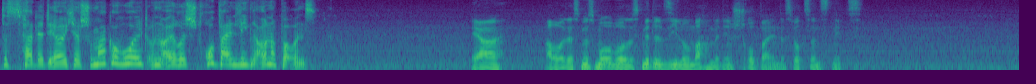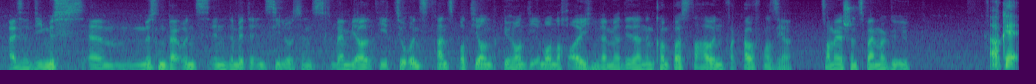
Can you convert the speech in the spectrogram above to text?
Das hattet ihr euch ja schon mal geholt und eure Strohballen liegen auch noch bei uns. Ja, aber das müssen wir über das Mittelsilo machen mit den Strohballen. Das wird sonst nichts. Also die müß, ähm, müssen bei uns in der Mitte ins Silo. Sonst, wenn wir die zu uns transportieren, gehören die immer noch euch. Und wenn wir die dann in den Komposter hauen, verkaufen wir sie ja. Das haben wir ja schon zweimal geübt. Okay.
